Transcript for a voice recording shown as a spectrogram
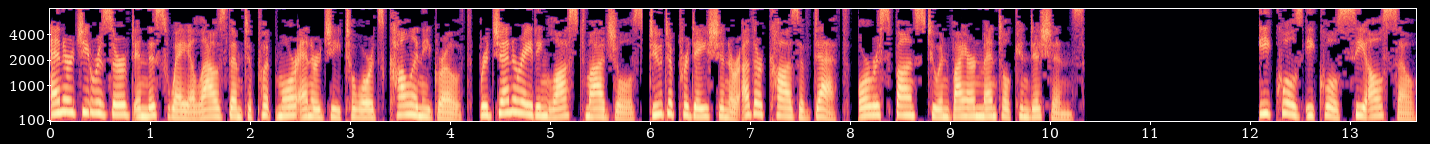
Energy reserved in this way allows them to put more energy towards colony growth, regenerating lost modules due to predation or other cause of death, or response to environmental conditions. See also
